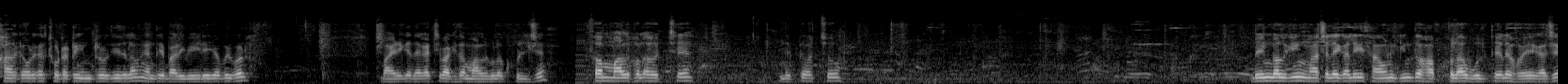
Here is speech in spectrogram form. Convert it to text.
হালকা ওর কাছে ছোটো একটা ইন্টারভিউ দিয়ে দিলাম, এখান থেকে বাড়ি বেরিয়ে যাব এবার। বাইরে গিয়ে দেখাচ্ছি, বাকি সব মালগুলো খুলছে। সব মাল খোলা হচ্ছে, দেখতে পাচ্ছ? বেঙ্গল কিং মাছলেকালি সাউন্ড কিং তো হাফ খোলা বলতে গেলে হয়ে গেছে।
